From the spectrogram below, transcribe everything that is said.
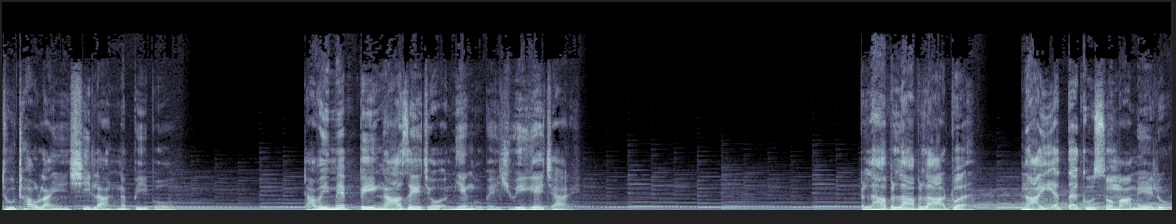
ဒူးထောက်လိုက်ရင်ရှိလာနှစ်ပေပေါ့ဒါပေမဲ့ပေ90ကျော်အမြင့်ကိုပဲရွေးခဲ့ကြတယ်ဘလာဘလာဘလာအတွက်ငါဤအသက်ကိုစွန့်ပါမယ်လို့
